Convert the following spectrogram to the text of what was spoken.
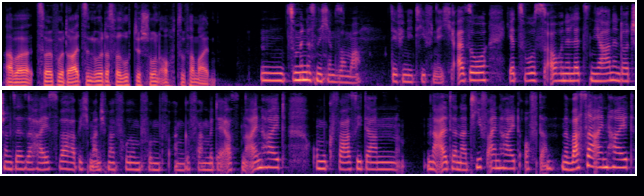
aber 12 Uhr, 13 Uhr, das versucht ihr schon auch zu vermeiden. Mm, zumindest nicht im Sommer. Definitiv nicht. Also jetzt, wo es auch in den letzten Jahren in Deutschland sehr, sehr heiß war, habe ich manchmal früh um fünf angefangen mit der ersten Einheit, um quasi dann eine Alternativeinheit, oft dann eine Wassereinheit,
